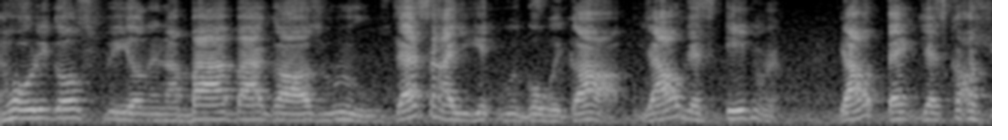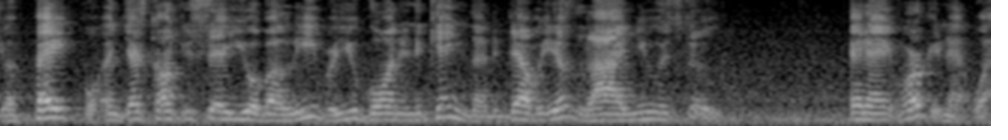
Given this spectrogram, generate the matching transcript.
Holy Ghost filled, and abide by God's rules. That's how you get to go with God. Y'all just ignorant. Y'all think just because you're faithful and just because you say you're a believer, you're going in the kingdom. The devil is lying, you is too. It ain't working that way.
